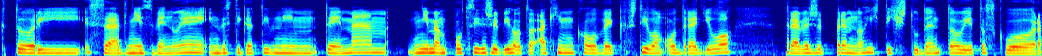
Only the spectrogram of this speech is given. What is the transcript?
ktorý sa dnes venuje investigatívnym témam. Nemám pocit, že by ho to akýmkoľvek štýlom odradilo. Práve, že pre mnohých tých študentov je to skôr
